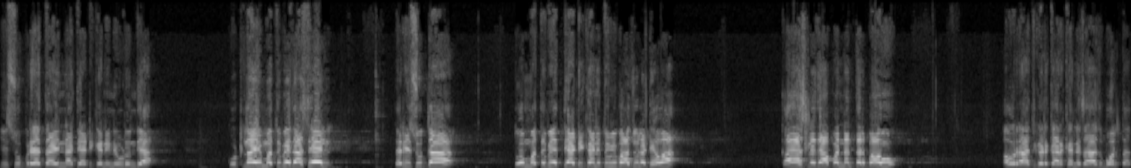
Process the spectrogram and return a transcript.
की सुप्रियाताईंना त्या ठिकाणी निवडून द्या. कुठलाही मतभेद असेल तरीसुद्धा तो मतभेद त्या ठिकाणी तुम्ही बाजूला ठेवा. काय असलं ते आपण नंतर पाहू. अहो राजगड कारखान्याचं आज बोलतात.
